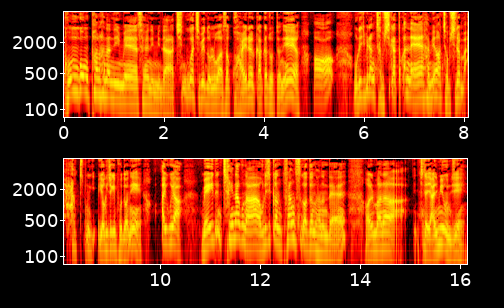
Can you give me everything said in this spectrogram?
008 하나님의 사연입니다. 친구가 집에 놀러 와서 과일을 깎아줬더니 어 우리 집이랑 접시가 똑같네 하며 접시를 막 여기저기 보더니 아이고야 made in China구나. 우리 집 건 프랑스거든 하는데 얼마나 진짜 얄미운지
